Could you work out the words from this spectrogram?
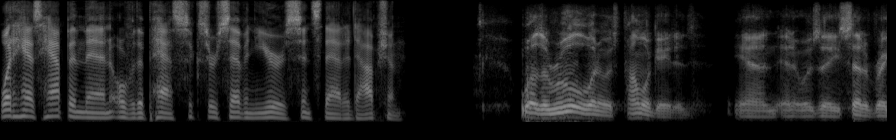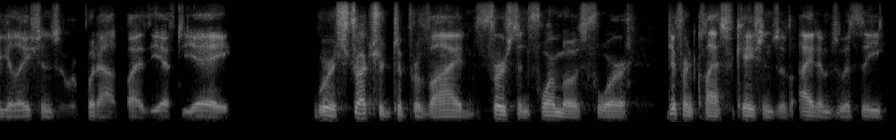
What has happened then over the past six or seven years since that adoption? Well, the rule, when it was promulgated, and, and it was a set of regulations that were put out by the FDA were structured to provide first and foremost for different classifications of items with the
